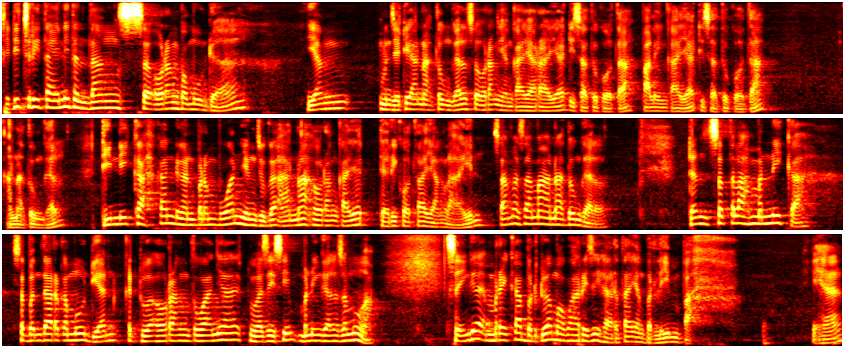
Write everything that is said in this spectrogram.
Jadi cerita ini tentang seorang pemuda yang menjadi anak tunggal seorang yang kaya raya di satu kota, paling kaya di satu kota, anak tunggal, dinikahkan dengan perempuan yang juga anak orang kaya dari kota yang lain, sama-sama anak tunggal. Dan setelah menikah, sebentar kemudian kedua orang tuanya dua sisi meninggal semua. Sehingga mereka berdua mewarisi harta yang berlimpah. Ya.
